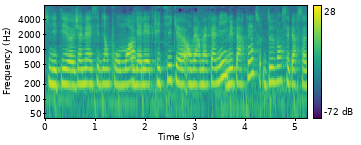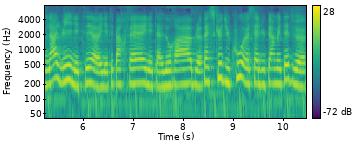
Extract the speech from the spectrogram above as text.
qui n'étaient jamais assez bien pour moi. Il allait être critique envers ma famille. Mais par contre, devant ces personnes-là, lui, il était, il était parfait, il était adorable parce que du coup, ça lui permettait de,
